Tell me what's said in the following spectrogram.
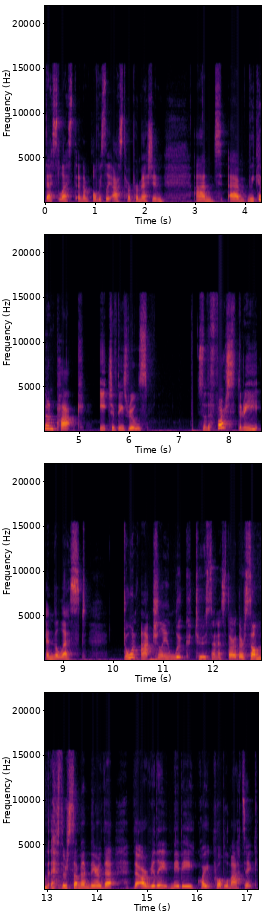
this list, and I've obviously asked her permission. And um, we can unpack each of these rules. So, the first three in the list don't actually look too sinister. There's some there's some in there that that are really maybe quite problematic,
